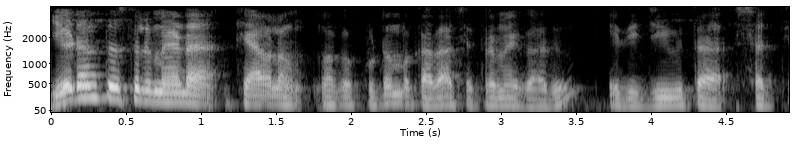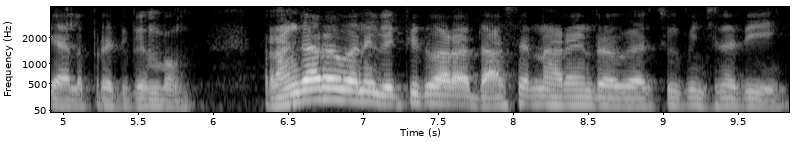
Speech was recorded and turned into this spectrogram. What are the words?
ఏడంతస్తుల మేడ కేవలం ఒక కుటుంబ కథా చిత్రమే కాదు ఇది జీవిత సత్యాల ప్రతిబింబం. రంగారావు అనే వ్యక్తి ద్వారా దాసరి నారాయణరావు గారు చూపించినది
